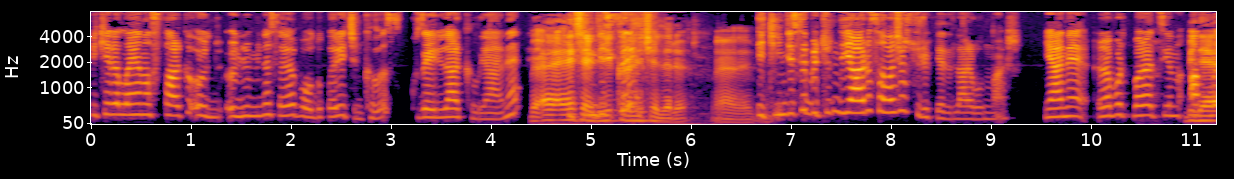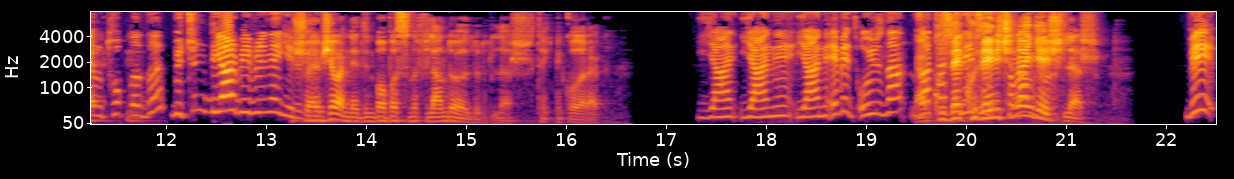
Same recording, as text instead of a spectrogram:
Bir kere Lyanna Stark'ı öl- ölümüne sebep oldukları için kılız. Kuzeyliler kıl yani. Ve en sevdiği kraliçeleri. Yani İkincisi bütün diyarı savaşa sürüklediler bunlar. Yani Robert Baratheon Bir de- atları topladı. Bütün diyar birbirine girdi. şöyle bir şey var. Ned'in babasını filan da öldürdüler teknik olarak. Yani yani yani evet o yüzden Ya zaten kuzey kuzeyin içinden tamam geçtiler. Ve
